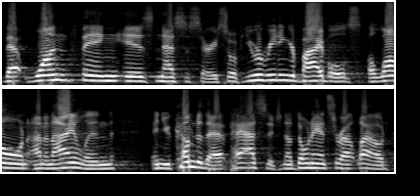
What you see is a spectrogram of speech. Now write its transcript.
that one thing is necessary. So if you were reading your Bibles alone on an island and you come to that passage, now don't answer out loud,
